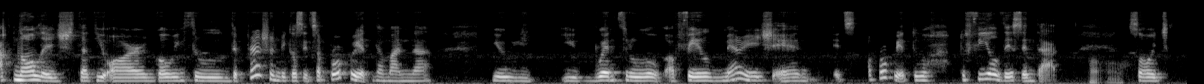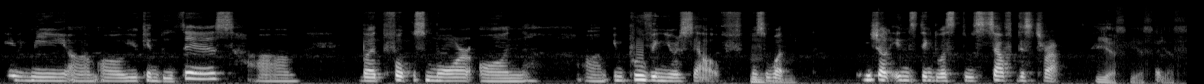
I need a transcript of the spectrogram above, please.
acknowledge that you are going through depression because it's appropriate naman na you you went through a failed marriage and it's appropriate to to feel this and that Uh-oh. so it just gave me um, oh you can do this um, but focus more on um, improving yourself because what Mhm. initial instinct was to self-destruct Yes, yes, yes.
